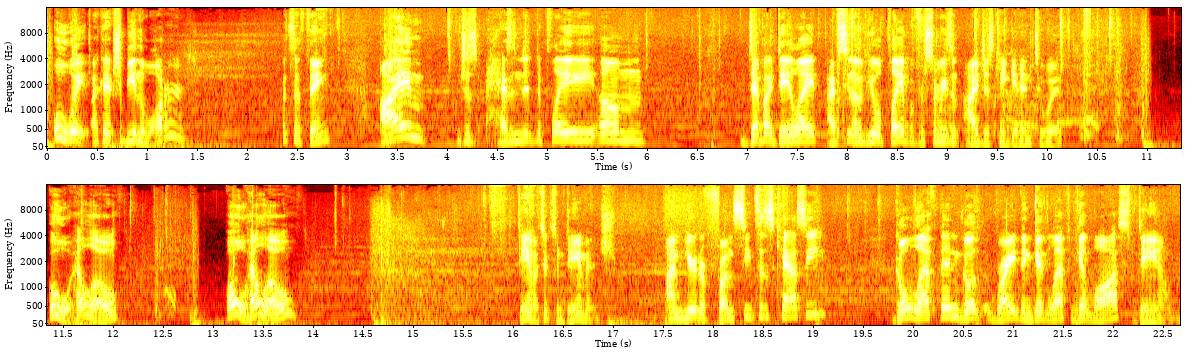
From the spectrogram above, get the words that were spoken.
Oh, wait, I can actually be in the water? That's a thing. I'm just hesitant to play um, Dead by Daylight. I've seen other people play but for some reason, I just can't get into it. Oh, hello. Oh, hello. Damn, I took some damage. I'm here to front seat, says Cassie. Go left, then go right, then get left and get lost. Damn.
